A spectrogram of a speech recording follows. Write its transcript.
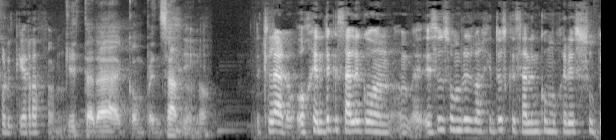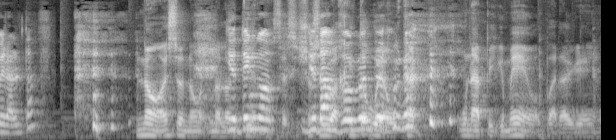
¿por qué razón? Que estará compensando, Sí. ¿no? Claro, o gente que sale con. Esos hombres bajitos que salen con mujeres súper altas. No, eso no, no lo Yo entiendo. tengo- O sea, si yo, yo soy tampoco, bajito, voy a buscar una pigmeo para que...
